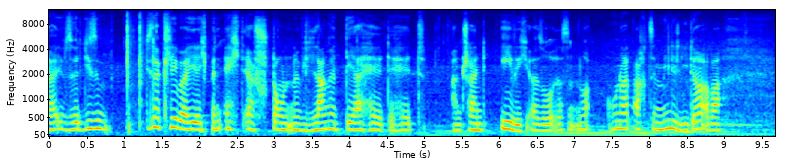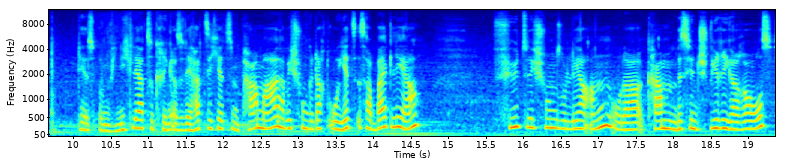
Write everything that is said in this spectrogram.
Ja, also diese, dieser Kleber hier, ich bin echt erstaunt, ne, wie lange der hält. Der hält anscheinend ewig. Also das sind nur 118 Milliliter, aber der ist irgendwie nicht leer zu kriegen. Also der hat sich jetzt ein paar Mal, habe ich schon gedacht, oh, jetzt ist er bald leer. Fühlt sich schon so leer an oder kam ein bisschen schwieriger raus.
